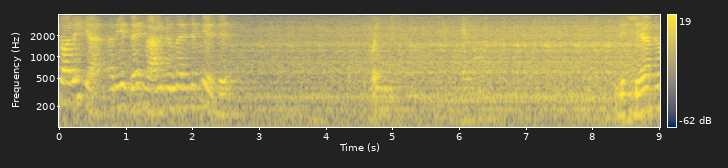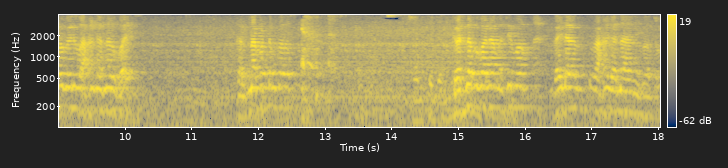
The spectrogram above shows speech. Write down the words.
તો લઈ ગયા અને એ જૈન વાહન કરનારી જતી હશે છે. દેરાસરમાં વાહન કરનાર હોય. કલ્પના પણ તમે કરો. કૃષ્ણ ભગવાનના મંદિરમાં ગયેલા વાહન કરનારા નીકળો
